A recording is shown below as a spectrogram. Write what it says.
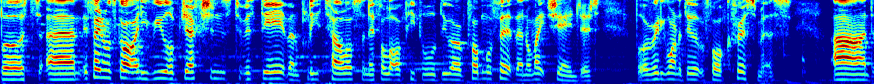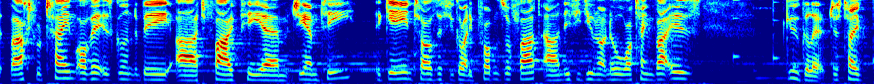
But um, if anyone's got any real objections to this date, then please tell us, and if a lot of people do have a problem with it, then I might change it. But I really want to do it before Christmas. And the actual time of it is going to be at 5pm GMT. Again, tell us if you've got any problems with that, and if you do not know what time that is, Google it. Just type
